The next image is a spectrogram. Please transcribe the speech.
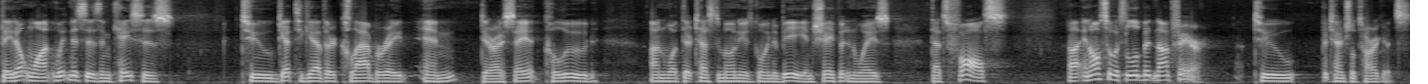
They don't want witnesses in cases to get together, collaborate, and dare I say it, collude on what their testimony is going to be and shape it in ways that's false. Uh, and also, it's a little bit not fair to potential targets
